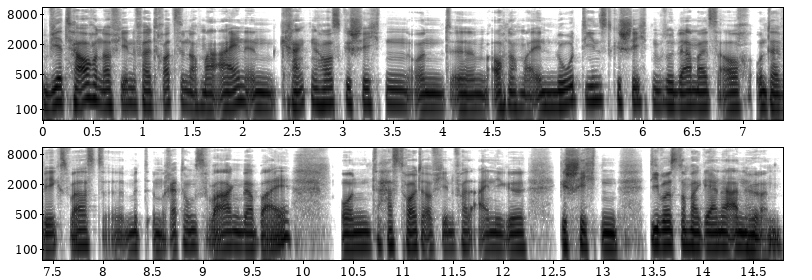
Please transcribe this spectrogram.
Wir tauchen auf jeden Fall trotzdem nochmal ein in Krankenhausgeschichten und ähm, auch nochmal in Notdienstgeschichten, wo du damals auch unterwegs warst, äh, mit im Rettungswagen dabei und hast heute auf jeden Fall einige Geschichten, die wir uns nochmal gerne anhören.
